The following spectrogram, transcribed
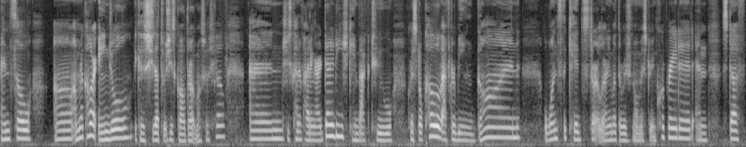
And so, uh, I'm gonna call her Angel because she, that's what she's called throughout most of the show. And she's kind of hiding her identity. She came back to Crystal Cove after being gone. Once the kids start learning about the original Mystery Incorporated and stuff,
